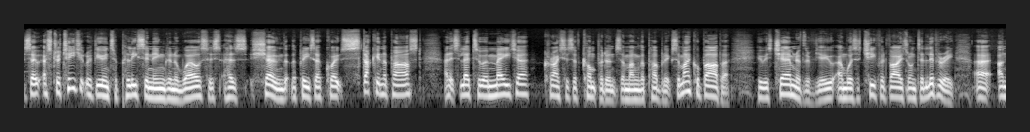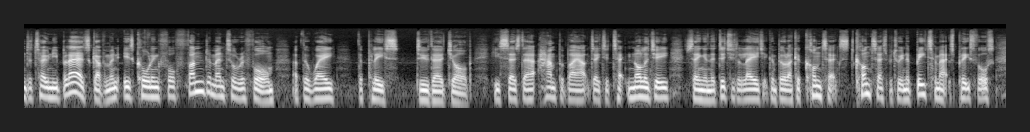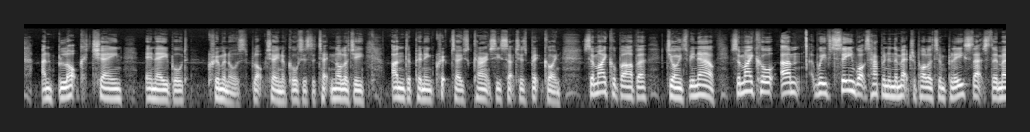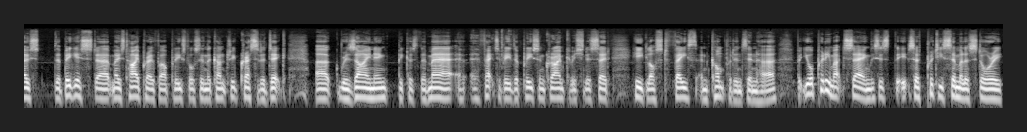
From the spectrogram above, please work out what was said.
So, a strategic review into police in England and Wales has, has, shown that the police are, quote, stuck in the past, and it's led to a major crisis of confidence among the public. Sir Michael Barber, who is chairman of the review and was a chief advisor on delivery uh, under Tony Blair's government, is calling for fundamental reform of the way the police do their job. He says they're hampered by outdated technology, saying in the digital age it can feel like a context, contest between a Betamax police force and blockchain enabled criminals. Blockchain, of course, is the technology underpinning cryptocurrencies such as Bitcoin. So, Michael Barber joins me now. So, Michael, um, we've seen what's happened in the Metropolitan Police. That's the most the biggest, uh, most high profile police force in the country, Cressida Dick, uh, resigning because the mayor, effectively the police and crime commissioner, said he'd lost faith and confidence in her. But you're pretty much saying this is it's a pretty similar story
